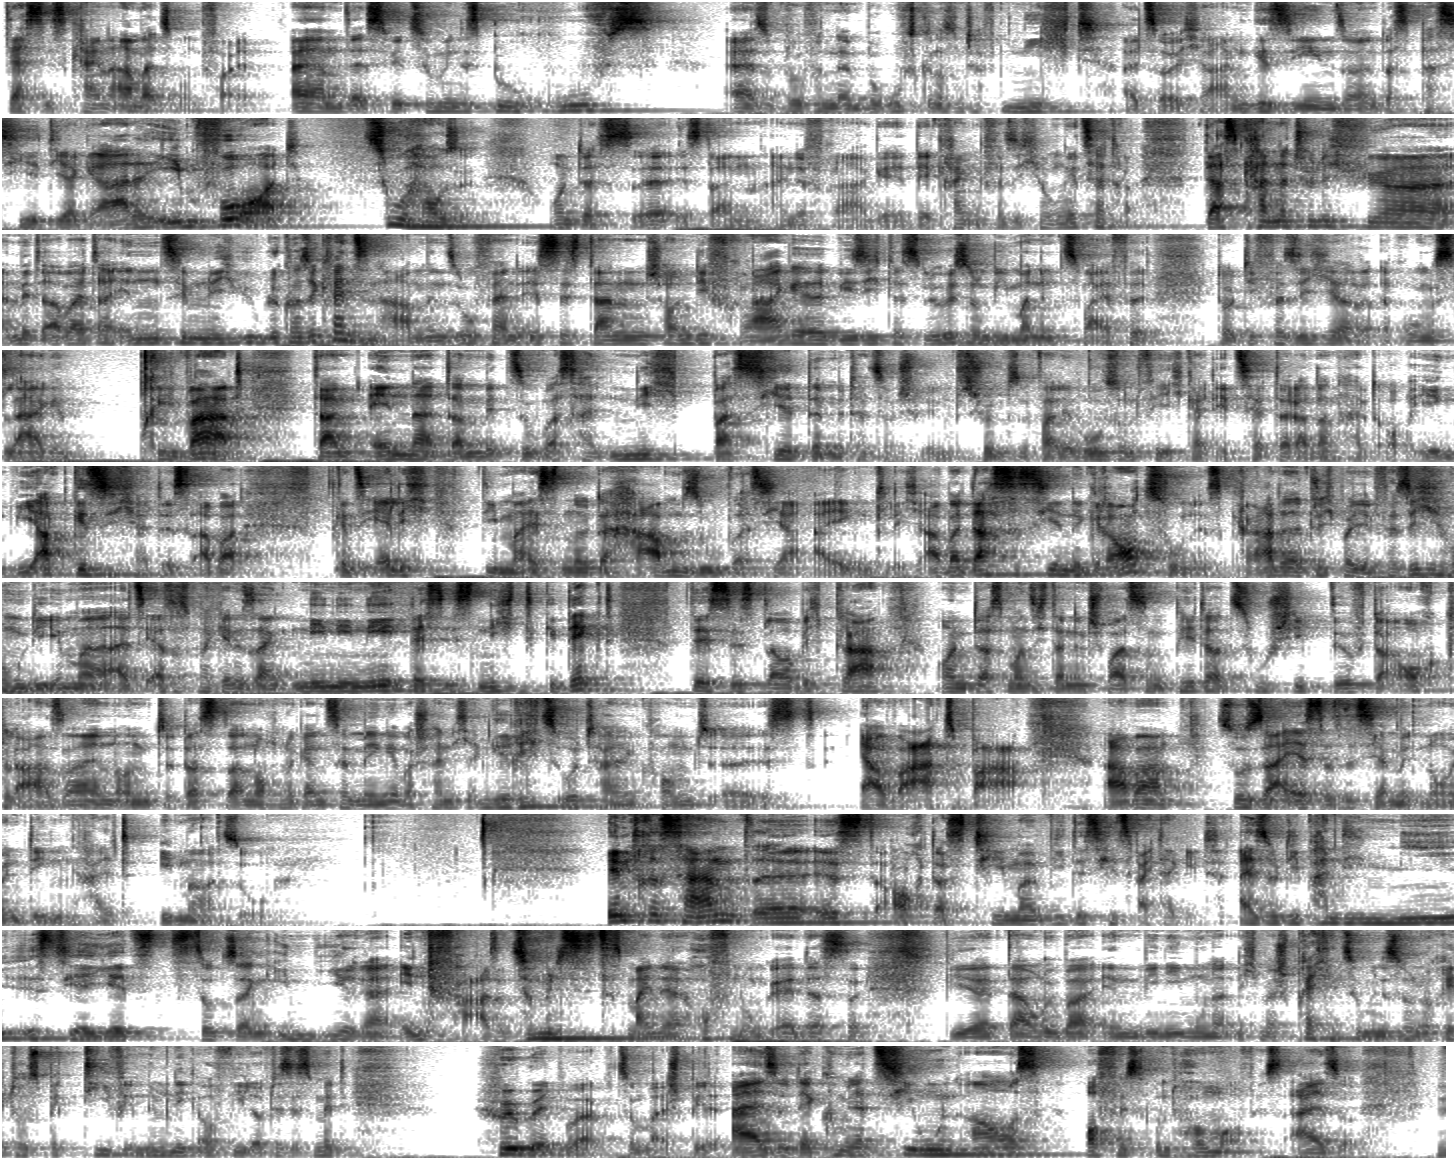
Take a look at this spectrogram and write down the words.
das ist kein Arbeitsunfall. Ähm, das wird zumindest Berufs also von der Berufsgenossenschaft nicht als solcher angesehen, sondern das passiert ja gerade eben vor Ort zu Hause. Und das äh, ist dann eine Frage der Krankenversicherung etc. Das kann natürlich für MitarbeiterInnen ziemlich üble Konsequenzen haben. Insofern ist es dann schon die Frage, wie sich das löst und wie man im Zweifel dort die Versicherungslage privat dann ändert, damit sowas halt nicht passiert, damit halt zum Beispiel im schlimmsten Fall Berufsunfähigkeit etc. dann halt auch irgendwie abgesichert ist. Aber ganz ehrlich, die meisten Leute haben sowas ja eigentlich. Aber dass es hier eine Grauzone ist, gerade natürlich bei den Versicherungen, die immer als erstes mal gerne sagen, nee, nee, nee, das ist nicht gedeckt, das ist, glaube ich, klar. Und dass man sich dann den schwarzen Peter zuschiebt, dürfte auch klar sein. Und dass da noch eine ganze Menge wahrscheinlich an Gerichtsurteilen kommt, äh, ist erwartbar. Aber so sei es, das ist ja mit neuen Dingen halt immer so. Interessant äh, ist auch das Thema, wie das jetzt weitergeht. Also die Pandemie ist ja jetzt sozusagen in ihrer Endphase. Zumindest ist das meine Hoffnung, äh, dass wir darüber in wenigen Monaten nicht mehr sprechen. Zumindest nur noch retrospektiv im Hinblick auf, wie läuft es jetzt mit Hybrid Work zum Beispiel. Also der Kombination aus Office und Homeoffice. Also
